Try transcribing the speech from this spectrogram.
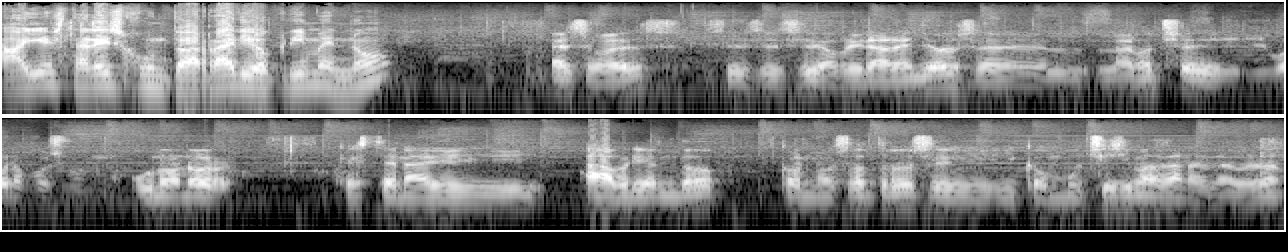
Ahí estaréis junto a Radio Crimen, ¿no? Eso es, sí, sí, sí, abrirán ellos la noche y, bueno, pues un, honor que estén ahí abriendo con nosotros y, con muchísimas ganas, la verdad.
